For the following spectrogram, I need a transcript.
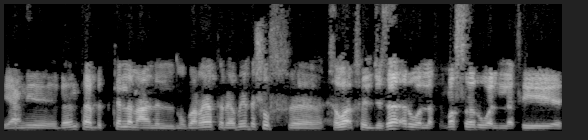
يعني إذا أنت بتتكلم عن المباريات الرياضية انت شوف آه، سواء في الجزائر ولا في مصر ولا في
